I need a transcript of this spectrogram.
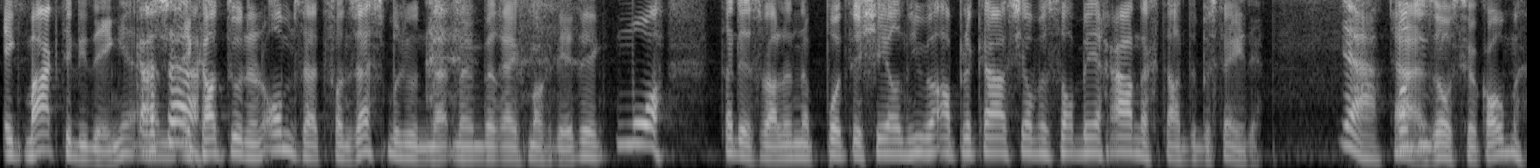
ik maakte die dingen. En ik had toen een omzet van 6 miljoen met mijn bedrijf Magneet. Ik dat is wel een potentieel nieuwe applicatie om eens wat meer aandacht aan te besteden. Ja, ja u, zo is het gekomen.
